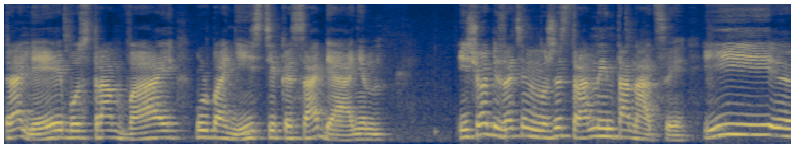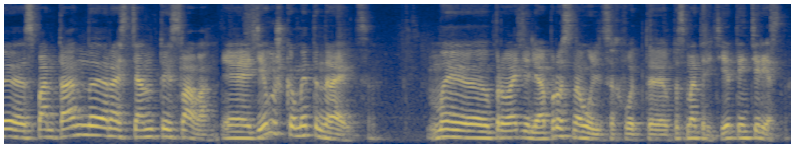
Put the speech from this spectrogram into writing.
Троллейбус, трамвай, урбанистика, Собянин. Еще обязательно нужны странные интонации и э, спонтанно растянутые слова. Э, девушкам это нравится. Мы проводили опрос на улицах, вот э, посмотрите, это интересно.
